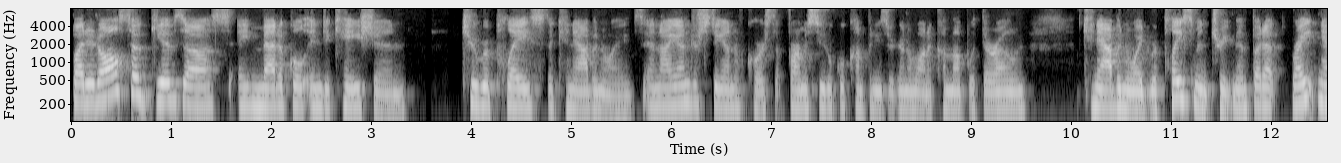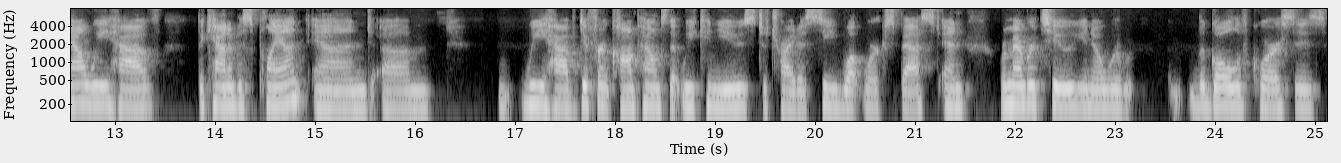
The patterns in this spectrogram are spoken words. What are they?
but it also gives us a medical indication to replace the cannabinoids. And i understand of course that pharmaceutical companies are going to want to come up with their own cannabinoid replacement treatment but at, right now we have the cannabis plant and um, we have different compounds that we can use to try to see what works best. And remember too you know we're the goal, of course, is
